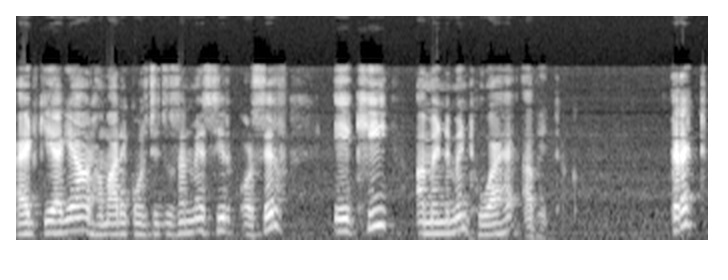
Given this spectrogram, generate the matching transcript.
ऐड किया गया, और हमारे कॉन्स्टिट्यूशन में सिर्फ़ और सिर्फ़ एक ही अमेंडमेंट हुआ है अभी तक. करेक्ट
